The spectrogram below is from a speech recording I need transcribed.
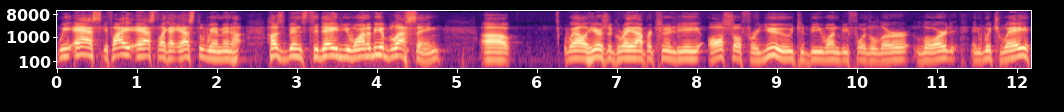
we ask, if I ask, like I asked the women, husbands, today, do you want to be a blessing? Uh, well, here's a great opportunity also for you to be one before the Lord. In which way?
